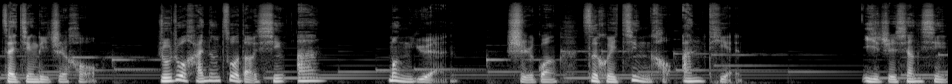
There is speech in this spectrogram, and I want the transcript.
在经历之后，如若还能做到心安、梦远，时光自会静好安恬。一直相信，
